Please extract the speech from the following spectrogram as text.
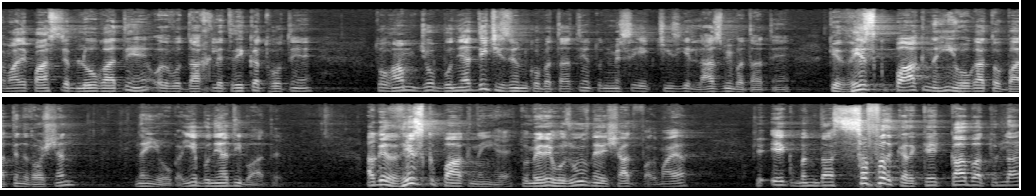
ہمارے پاس جب لوگ آتے ہیں اور وہ داخل طریقت ہوتے ہیں، تو ہم جو بنیادی چیزیں ان کو بتاتے ہیں، تو ان میں سے ایک چیز یہ لازمی بتاتے ہیں کہ رزق پاک نہیں ہوگا تو باطن روشن نہیں ہوگا۔ یہ بنیادی بات ہے۔ اگر رزق پاک نہیں ہے، تو میرے حضور نے ارشاد فرمایا کہ ایک بندہ سفر کر کے کعبۃ اللہ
